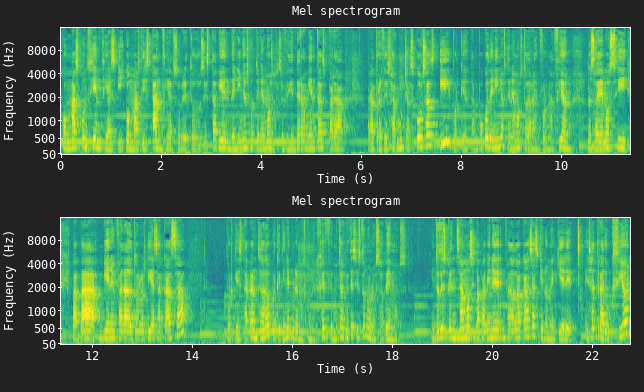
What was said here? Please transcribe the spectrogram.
con más conciencias y con más distancias sobre todo. Está bien, de niños no tenemos suficientes herramientas para, para, procesar muchas cosas y porque tampoco de niños tenemos toda la información. No sabemos si papá viene enfadado todos los días a casa porque está cansado, porque tiene problemas con el jefe. Muchas veces esto no lo sabemos. Entonces pensamos, si papá viene enfadado a casa es que no me quiere. Esa traducción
